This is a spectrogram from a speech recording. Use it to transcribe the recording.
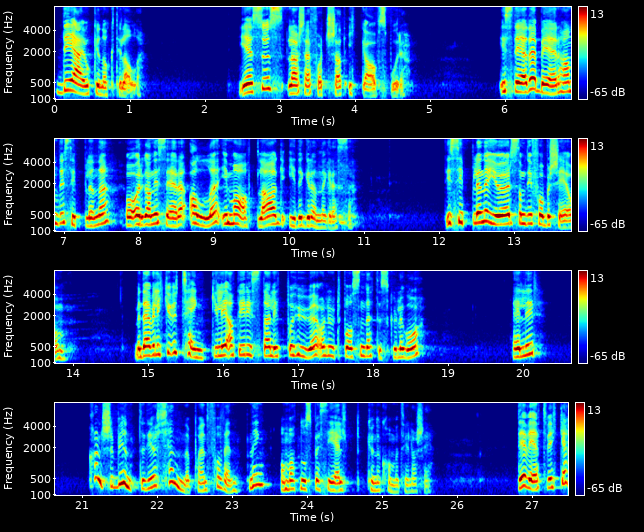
det er jo ikke nok til alle. Jesus lar seg fortsatt ikke avspore. I stedet ber han disiplene å organisere alle i matlag i det grønne gresset. Disiplene gjør som de får beskjed om. Men det er vel ikke utenkelig at de rista litt på huet og lurte på åssen dette skulle gå? Eller kanskje begynte de å kjenne på en forventning om at noe spesielt kunne komme til å skje? Det vet vi ikke.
